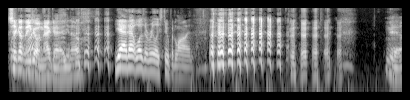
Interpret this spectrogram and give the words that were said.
Check out the ego in that guy, you know. yeah, that was a really stupid line. Yeah.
